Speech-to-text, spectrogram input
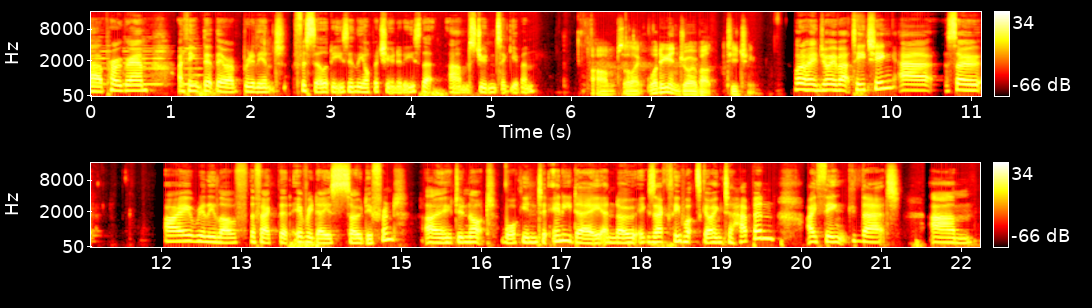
uh, program. I think that there are brilliant facilities in the opportunities that um, students are given. Um, so like, what do you enjoy about teaching? What do I enjoy about teaching? Uh, so I really love the fact that every day is so different. I do not walk into any day and know exactly what's going to happen. I think that um,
